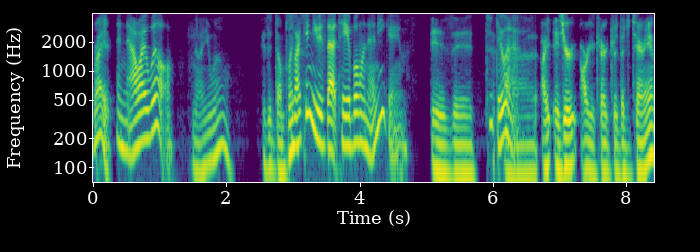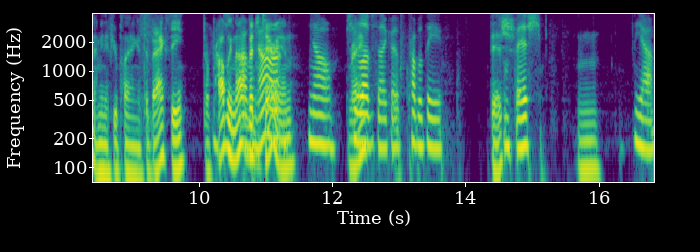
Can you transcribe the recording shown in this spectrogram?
Right. and now I will Now you will. Is it because dumplings? I can use that table in any game. Is it doing it. uh, Are, is your are your characters vegetarian? I mean, if you're playing a Tabaxi, they're probably not Probably vegetarian. No, she Right? loves like a probably some Fish, fish. Mm. Yeah,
